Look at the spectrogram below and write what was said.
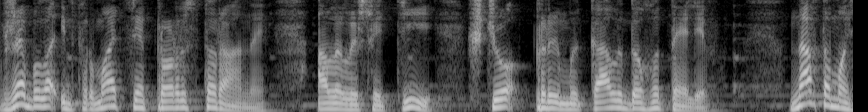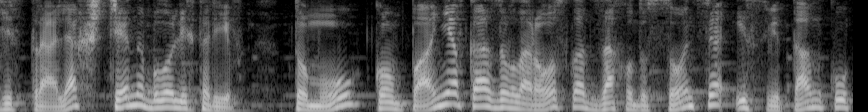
вже була інформація про ресторани, але лише ті, що примикали до готелів. На автомагістралях ще не було ліхтарів, тому компанія вказувала розклад заходу сонця і світанку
